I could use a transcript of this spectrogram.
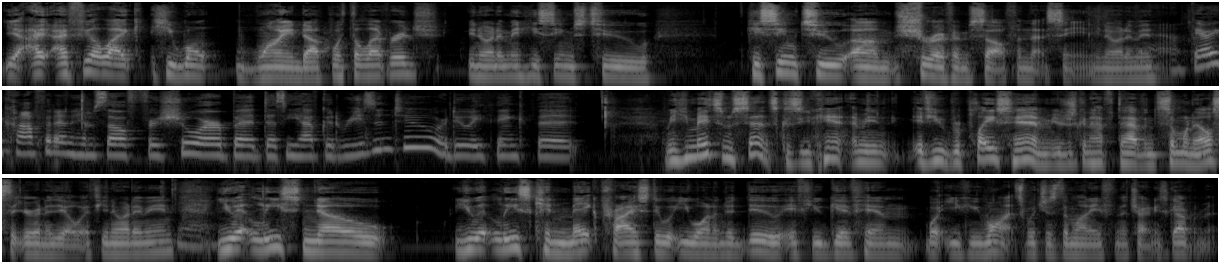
Yeah, I, I feel like he won't wind up with the leverage. You know what I mean? He seems to. He seemed too um, sure of himself in that scene. You know what I mean? Yeah. Very confident in himself for sure, but does he have good reason to, or do we think that? I mean, he made some sense because you can't. I mean, if you replace him, you're just gonna have to have someone else that you're gonna deal with. You know what I mean? yeah. You at least know. You at least can make Price do what you want him to do if you give him what you, he wants, which is the money from the Chinese government.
